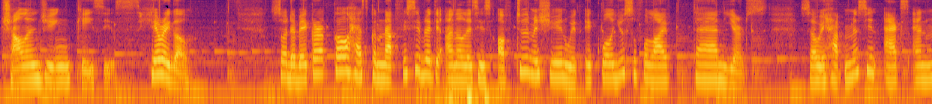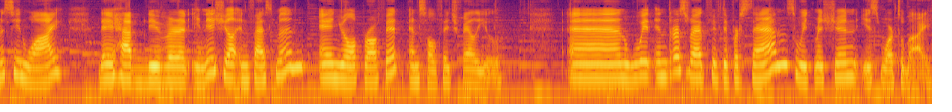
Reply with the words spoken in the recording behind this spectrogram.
challenging cases. Here we go. So the Baker Co has conduct feasibility analysis of two machines with equal useful life 10 years. So we have machine X and machine Y. They have different initial investment, annual profit, and salvage value. And with interest rate 50%, which machine is worth to buy?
